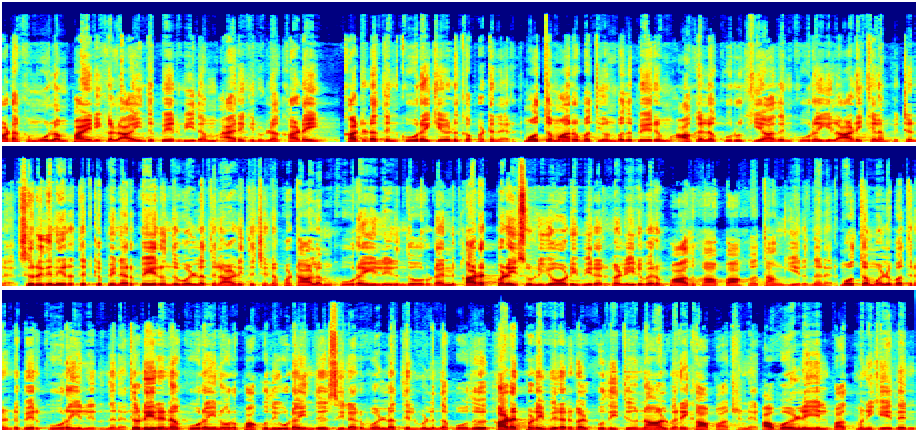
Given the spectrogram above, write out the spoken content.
படகு மூலம் பயணிகள் ஐந்து பேர் வீதம் அருகிலுள்ள கடை கட்டிடத்தின் கூரைக்கு எடுக்கப்பட்டனர். மொத்தம் அறுபத்தி ஒன்பது பேரும் அகல குறுகிய அதன் கூரையில் அடைக்கலம் பெற்றனர். சிறிது நேரத்திற்கு பின்னர் பேருந்து வெள்ளத்தில் அடித்துச் செல்லப்பட்டாலும் கூரையில் இருந்தோருடன் கடற்படை சுழியோடி வீரர்கள் இருவரும் பாதுகாப்பாக தங்கியிருந்தனர். மொத்தம் எழுபத்தி ரெண்டு பேர் கூரையில் இருந்தனர். திடீரென கூரையின் ஒரு பகுதி உடைந்து சிலர் வெள்ளத்தில் விழுந்தபோது கடற்படை வீரர்கள் குதித்து நால்வரை காப்பாற்றினர். அவ்வேளையில் பத்மநிகேதன்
